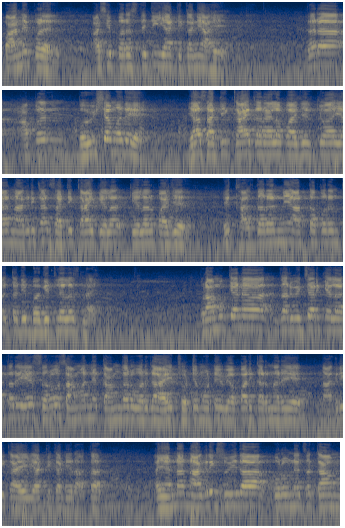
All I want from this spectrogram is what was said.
पाणी पळेल अशी परिस्थिती या ठिकाणी आहे. तर आपण भविष्यामध्ये यासाठी काय करायला पाहिजे किंवा या नागरिकांसाठी काय केलं केलं पाहिजे हे खासदारांनी आत्तापर्यंत कधी बघितलेलंच नाही. प्रामुख्यानं जर विचार केला तर हे सर्वसामान्य कामगार वर्ग आहे छोटे मोठे व्यापार करणारे नागरिक आहे या ठिकाणी राहतात. यांना नागरिक सुविधा पुरवण्याचं काम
